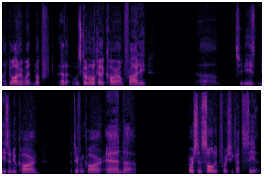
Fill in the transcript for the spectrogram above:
My daughter went and looked at a, was going to look at a car on Friday. Um, she needs needs a new car and a different car, and uh, person sold it before she got to see it.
